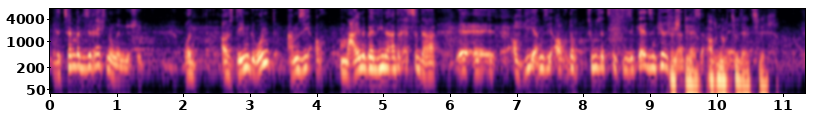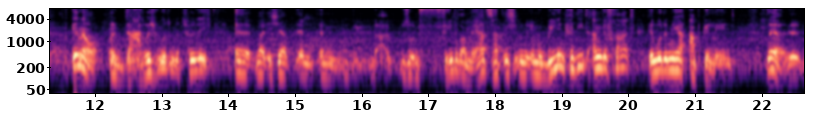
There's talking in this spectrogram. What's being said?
Dezember diese Rechnungen geschickt und aus dem Grund haben sie auch meine Berliner Adresse da. Äh, äh, auf die haben sie auch noch zusätzlich diese Gelsenkirchen-Adresse. Auch noch zusätzlich. Genau. Und dadurch wurde natürlich, äh, weil ich ja ähm, ähm, so im Februar, März hatte ich einen Immobilienkredit angefragt, der wurde mir abgelehnt. Naja, äh,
